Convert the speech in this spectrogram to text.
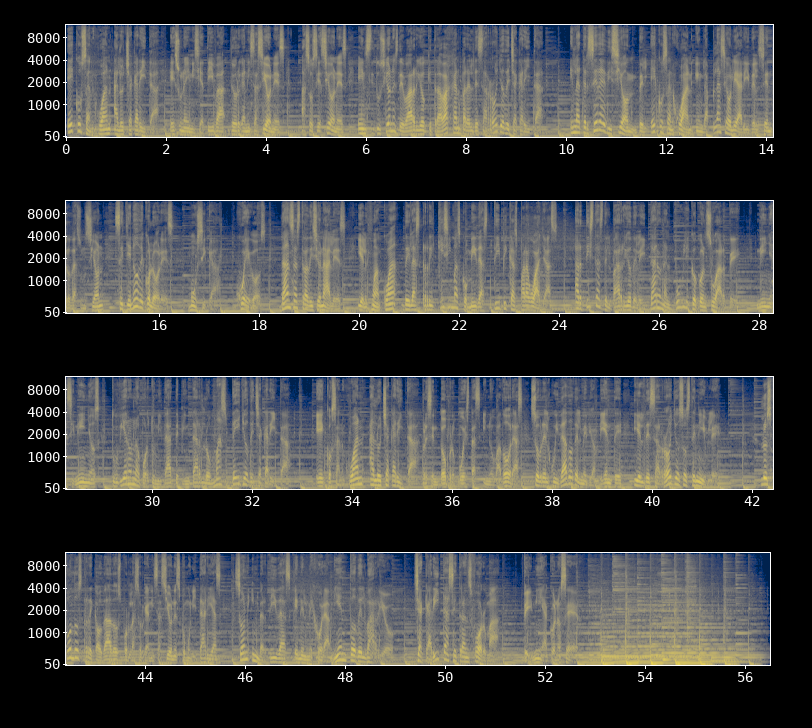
Eco San Juan a lo Chacarita es una iniciativa de organizaciones, asociaciones e instituciones de barrio que trabajan para el desarrollo de Chacarita. En la tercera edición del Eco San Juan en la Plaza Oleari del centro de Asunción se llenó de colores, música, juegos, danzas tradicionales y el huacuá de las riquísimas comidas típicas paraguayas. Artistas del barrio deleitaron al público con su arte niñas y niños tuvieron la oportunidad de pintar lo más bello de Chacarita. Eco San Juan a lo Chacarita presentó propuestas innovadoras sobre el cuidado del medio ambiente y el desarrollo sostenible. Los fondos recaudados por las organizaciones comunitarias son invertidas en el mejoramiento del barrio. Chacarita se transforma. Vení a conocer.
